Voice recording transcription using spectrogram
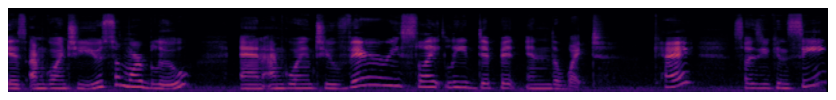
is I'm going to use some more blue and I'm going to very slightly dip it in the white okay? So as you can see,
